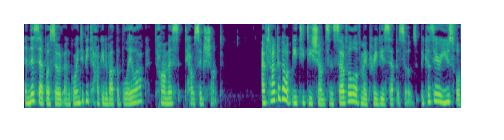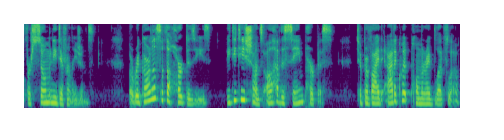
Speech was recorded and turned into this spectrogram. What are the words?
In this episode, I'm going to be talking about the Blalock Thomas Taussig shunt. I've talked about BTT shunts in several of my previous episodes because they are useful for so many different lesions. But regardless of the heart disease, BTT shunts all have the same purpose to provide adequate pulmonary blood flow.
